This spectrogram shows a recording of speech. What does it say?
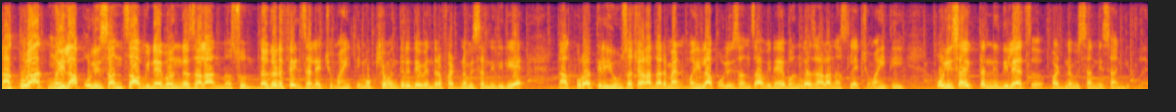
नागपुरात महिला पोलिसांचा विनयभंग झाला नसून दगडफेक झाल्याची माहिती मुख्यमंत्री देवेंद्र फडणवीसांनी दिली आहे. नागपुरातील हिंसाचारादरम्यान महिला पोलिसांचा विनयभंग झाला नसल्याची माहिती पोलीस आयुक्तांनी दिल्याचं फडणवीसांनी सांगितलंय.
